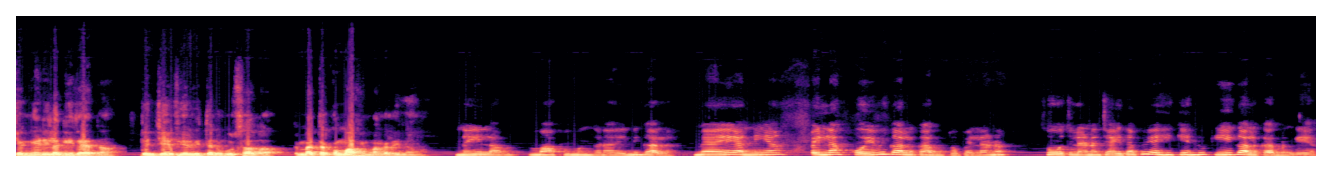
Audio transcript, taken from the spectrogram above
ਚੰਗੇ ਨਹੀਂ ਲੱਗੀ ਤਾਂ ਇਦਾਂ ਤੇ ਜੇ ਫਿਰ ਵੀ ਤੈਨੂੰ ਗੁੱਸਾ ਵਾ ਤੇ ਮੈਂ ਤੇਰੇ ਕੋਲ ਮਾਫੀ ਮੰਗ ਲੈਣਾ ਵਾ। ਨਹੀਂ ਲਵ ਮਾਫੀ ਮੰਗਣ ਵਾਲੀ ਨਹੀਂ ਗੱਲ। ਮੈਂ ਇਹ ਆਨੀ ਆ ਪਹਿਲਾਂ ਕੋਈ ਵੀ ਗੱਲ ਕਰਨ ਤੋਂ ਪਹਿਲਾਂ ਨਾ ਸੋਚ ਲੈਣਾ ਚਾਹੀਦਾ ਵੀ ਅਸੀਂ ਕਿਸ ਨੂੰ ਕੀ ਗੱਲ ਕਰਨਗੇ ਆ।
